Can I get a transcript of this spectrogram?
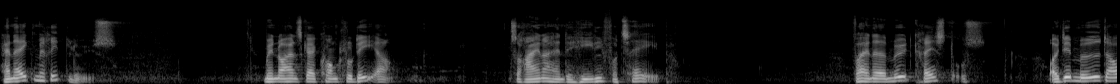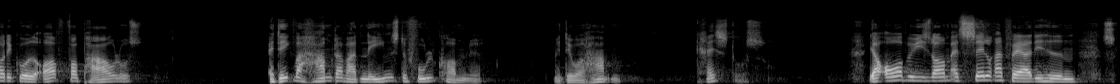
Han er ikke meritløs. Men når han skal konkludere, så regner han det hele for tab. For han havde mødt Kristus, og i det møde, der var det gået op for Paulus, at det ikke var ham, der var den eneste fuldkommende, men det var ham, Kristus. Jeg er overbevist om, at selvretfærdighedens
